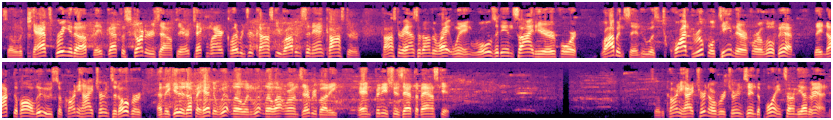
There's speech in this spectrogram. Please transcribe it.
So the Cats bring it up. They've got the starters out there Techmeyer, Clevenger, Koski, Robinson, and Coster. Coster has it on the right wing, rolls it inside here for Robinson, who was quadruple team there for a little bit. They knock the ball loose, so Kearney High turns it over, and they get it up ahead to Whitlow, and Whitlow outruns everybody and finishes at the basket. So the Kearney High turnover turns into points on the other end,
